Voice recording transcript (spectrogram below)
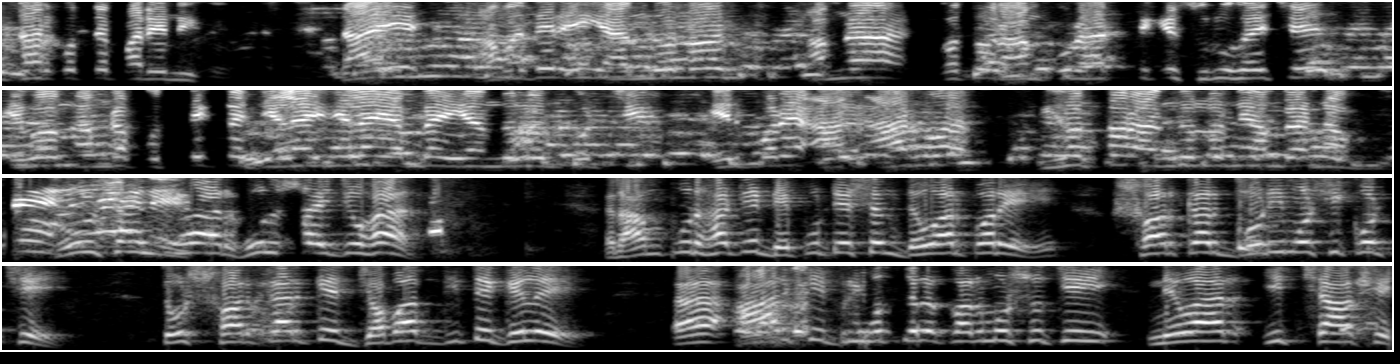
উদ্ধার করতে পারেনি তাই আমাদের এই আন্দোলন আমরা গত রামপুরহাট থেকে শুরু হয়েছে এবং আমরা প্রত্যেকটা জেলায় জেলায় আমরা এই আন্দোলন করছি। এরপরে আরও বৃহত্তর আন্দোলনে আমরা নামবো। হুলসাই জোহার। রামপুরহাটে ডেপুটেশন দেওয়ার পরে সরকার গড়িমসি করছে। তো সরকারকে জবাব দিতে গেলে আর কি বৃহত্তর কর্মসূচি নেওয়ার ইচ্ছা আছে?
